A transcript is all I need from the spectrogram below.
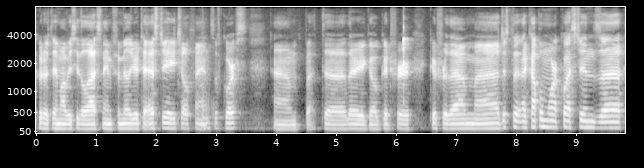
kudos to him. Obviously, the last name familiar to SJHL fans, of course. Um, but uh, there you go. Good for good for them. Uh, just a, a, couple more questions uh,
